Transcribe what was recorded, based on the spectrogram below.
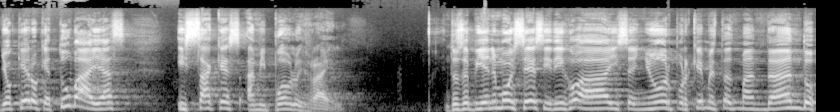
yo quiero que tú vayas y saques a mi pueblo Israel. Entonces viene Moisés y dijo, ay Señor, ¿por qué me estás mandando?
